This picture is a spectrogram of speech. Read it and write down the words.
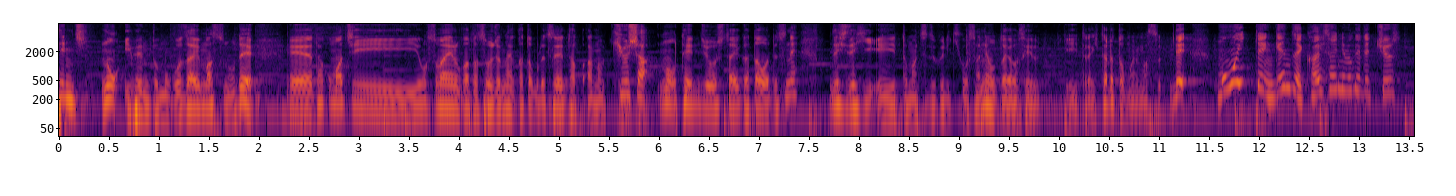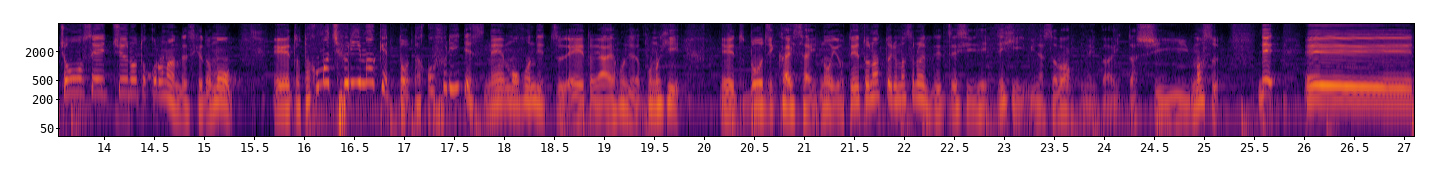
展示のイベントもございますので、えータコ町お住まいの方、そうじゃない方もですね、あの厩舎の展示をしたい方はですね、ぜひぜひ、えー、とまちづくり機構さんにお問い合わせいただけたらと思います。で、もう一点、現在開催に向けて調整中のところなんですけども、えー、とタコ町フリーマーケット、タコフリーですね、もう本日、えー、といや本日はこの日、えー、と同時開催の予定となっておりますので、ぜひぜひ皆様お願いいたします。で、えー、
